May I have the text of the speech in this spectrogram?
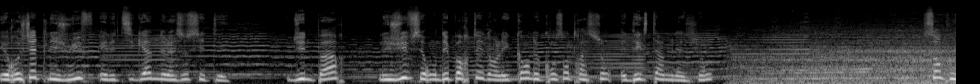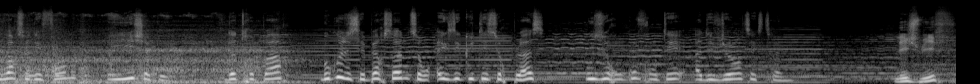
et rejette les juifs et les tziganes de la société. D'une part, les juifs seront déportés dans les camps de concentration et d'extermination sans pouvoir se défendre et y échapper. D'autre part, beaucoup de ces personnes seront exécutées sur place ou seront confrontées à des violences extrêmes. Les juifs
